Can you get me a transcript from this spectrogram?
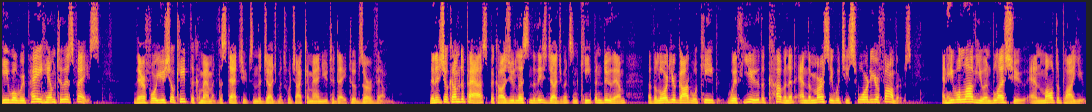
he will repay him to his face. Therefore you shall keep the commandment, the statutes, and the judgments which I command you today, to observe them. Then it shall come to pass, because you listen to these judgments and keep and do them, that the Lord your God will keep with you the covenant and the mercy which he swore to your fathers. And he will love you and bless you and multiply you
